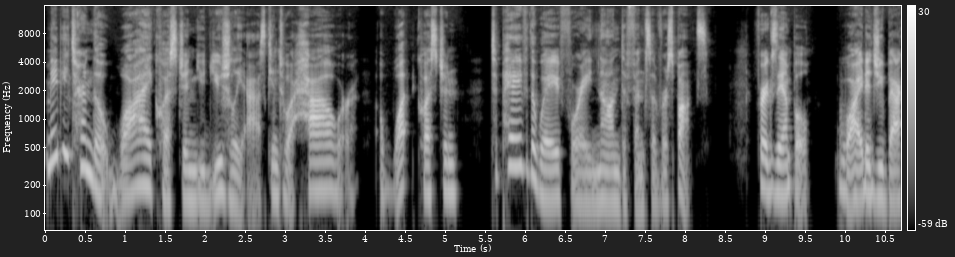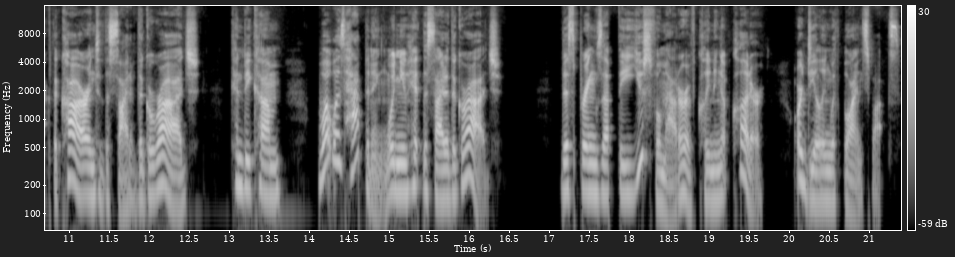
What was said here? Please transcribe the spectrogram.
maybe turn the why question you'd usually ask into a how or a what question to pave the way for a non defensive response. For example, why did you back the car into the side of the garage? can become, what was happening when you hit the side of the garage? This brings up the useful matter of cleaning up clutter or dealing with blind spots.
